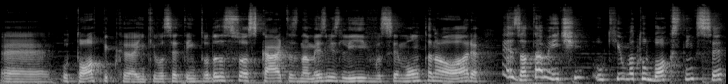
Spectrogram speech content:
é, utópica, em que você tem todas as suas cartas na mesma sleeve, você monta na hora, é exatamente o que uma toolbox tem que ser.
